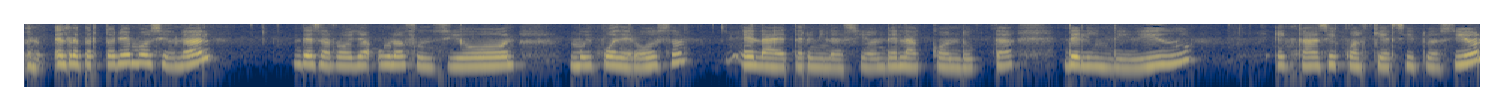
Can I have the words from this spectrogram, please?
Bueno, el repertorio emocional desarrolla una función muy poderosa en la determinación de la conducta del individuo en casi cualquier situación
